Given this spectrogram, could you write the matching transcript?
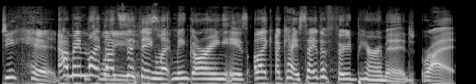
dickhead. I mean, like that's the is. thing. Like mee goreng is like okay, say the food pyramid, right?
